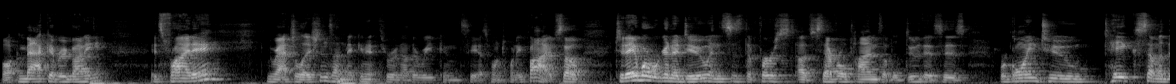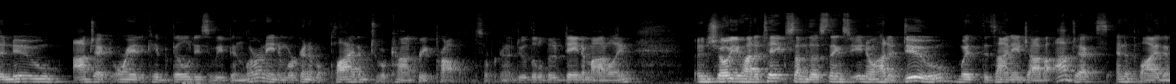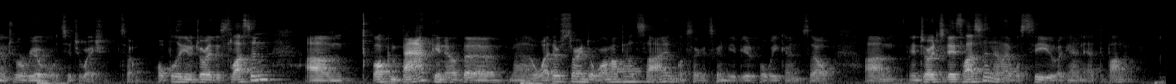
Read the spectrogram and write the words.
Welcome back, everybody. It's Friday. Congratulations on making it through another week in CS 125. So, today, what we're going to do, and this is the first of several times that we'll do this, is we're going to take some of the new object oriented capabilities that we've been learning and we're going to apply them to a concrete problem. So, we're going to do a little bit of data modeling and show you how to take some of those things that you know how to do with designing Java objects and apply them to a real world situation. So hopefully you enjoyed this lesson. Um, welcome back. You know, the uh, weather's starting to warm up outside. It looks like it's going to be a beautiful weekend. So um, enjoy today's lesson and I will see you again at the bottom.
